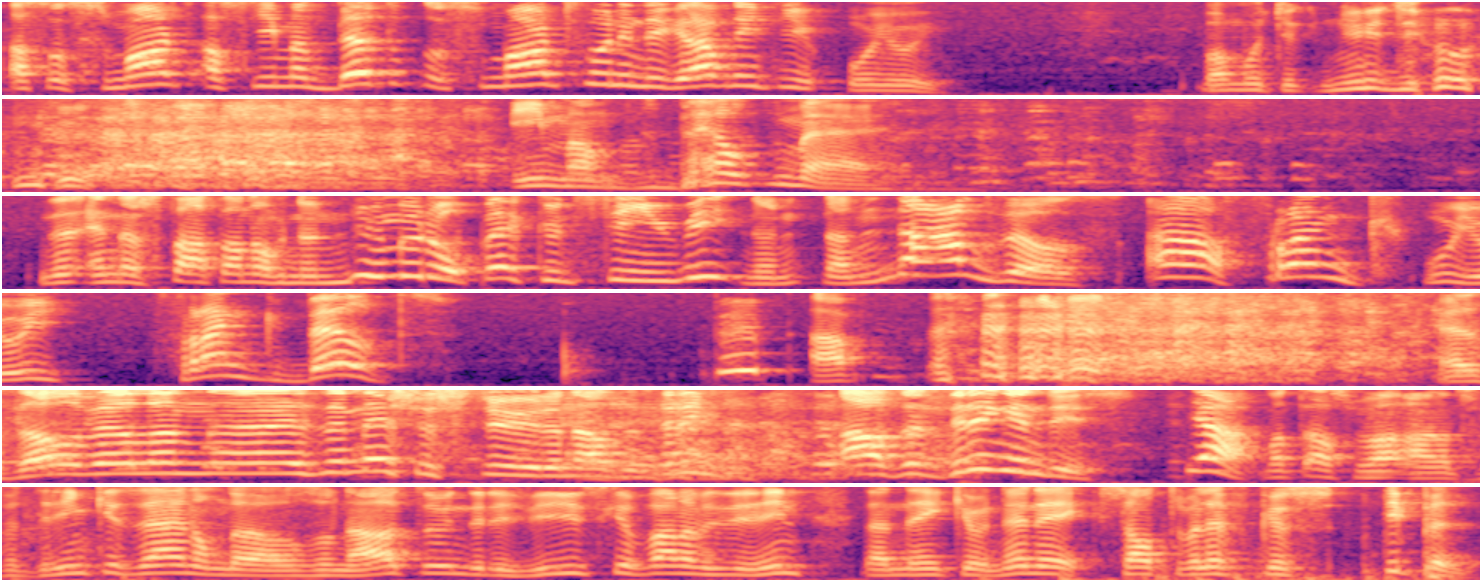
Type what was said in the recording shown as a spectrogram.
Als, een smart, als je iemand belt op een smartphone in de graf, denkt hij... Oei, oei. Wat moet ik nu doen? Iemand belt mij. En daar staat dan nog een nummer op. Hè. Je kunt zien wie. Een, naam zelfs. Ah, Frank. Oei, oei. Frank belt. Pup, af. Hij zal wel een eh, sms'je sturen als het, als het dringend is. Ja, want als we aan het verdrinken zijn omdat onze auto in de rivier is gevallen, we in, dan denken we, nee, nee, ik zal het wel even typen.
